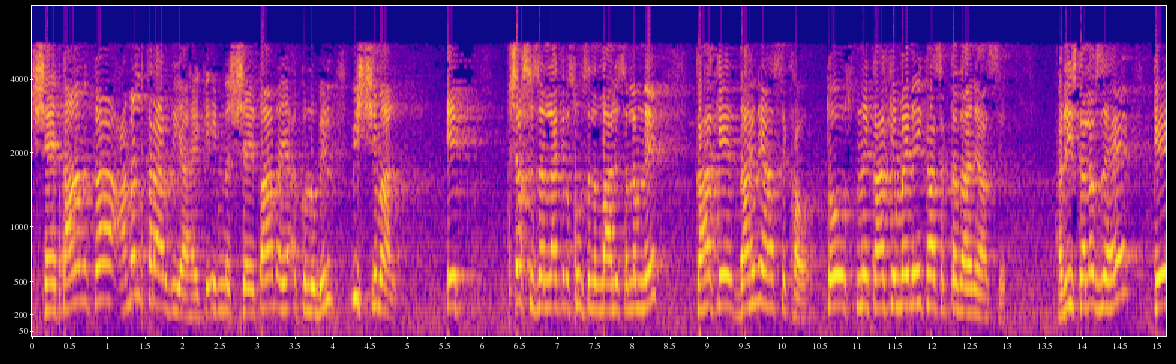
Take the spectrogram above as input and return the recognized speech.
شیطان کا عمل قرار دیا ہے کہ ان شیطان یا اکلوبل بشمال ایک شخص سے اللہ کے رسول صلی اللہ علیہ وسلم نے کہا کہ داہنے ہاتھ سے کھاؤ۔ تو اس نے کہا کہ میں نہیں کھا سکتا داہنے ہاتھ سے۔ حدیث کا لفظ ہے کہ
